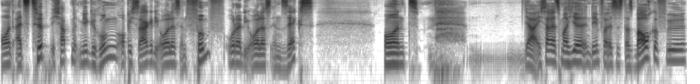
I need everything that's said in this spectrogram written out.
Und als Tipp, ich habe mit mir gerungen, ob ich sage die Oilers in 5 oder die Oilers in 6. Und ja, ich sage jetzt mal hier, in dem Fall ist es das Bauchgefühl.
